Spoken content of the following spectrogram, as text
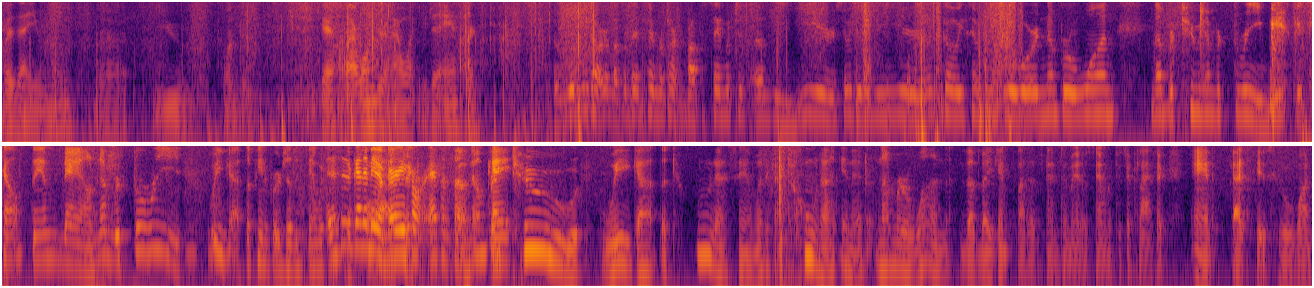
What does that even mean? Uh, you wonder. Yes, I wonder, and I want you to answer. What are we talking about today? Today we're talking about the sandwiches of the year. Sandwiches of the year. Let's go. Sandwiches of the award number one, number two, number three. We can count them down. Number three, we got the peanut butter jelly sandwich. This is gonna be a very short episode. Number okay? two, we got the tuna sandwich. It got tuna in it. Number one, the bacon, lettuce, and tomato sandwich is a classic, and that is who won.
